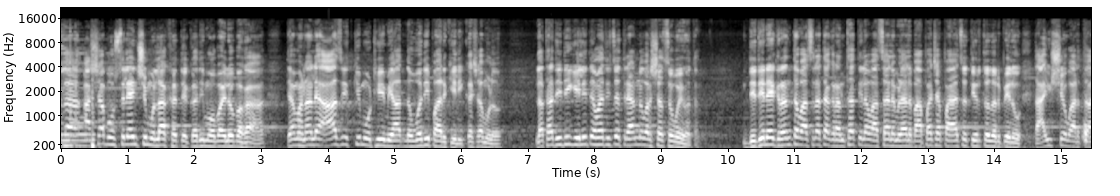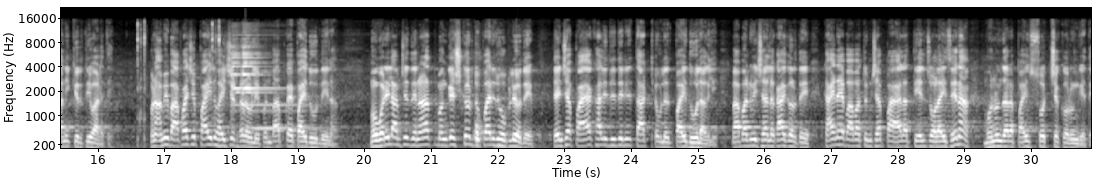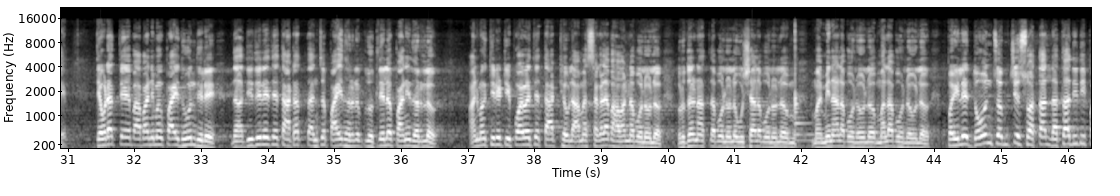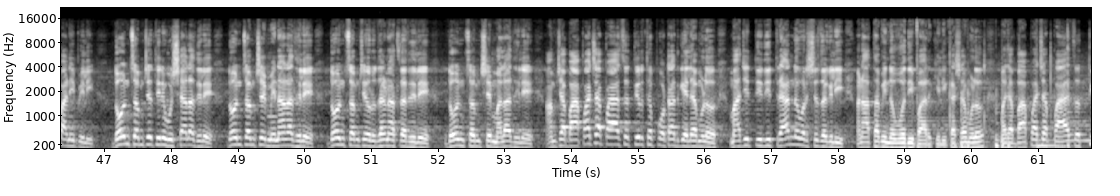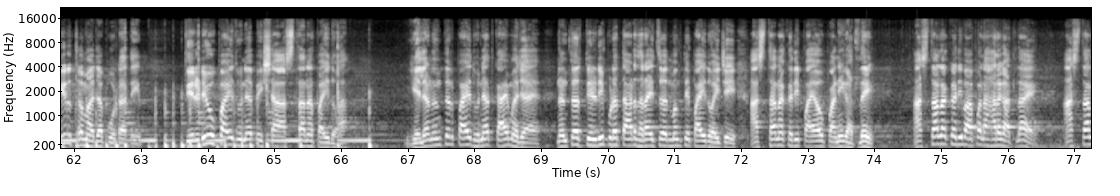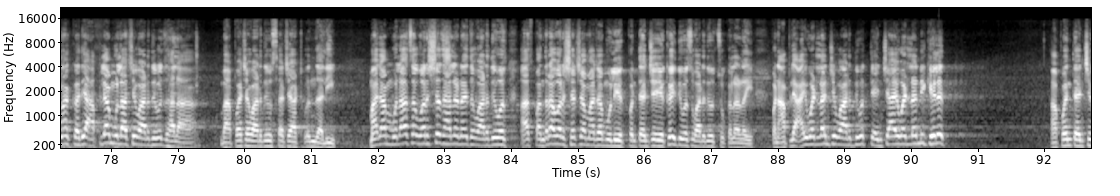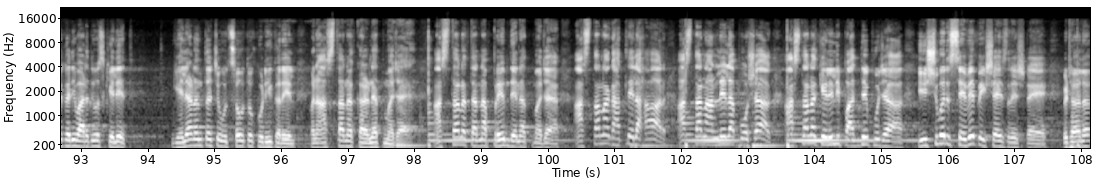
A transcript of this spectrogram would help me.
फेसबुकला आशा भोसल्यांची मुलाखत आहे. कधी मोबाईलवर हो बघा. त्या म्हणाल्या आज इतकी मोठी मी आज नव्वदी पार केली. कशामुळं? लता दिदी गेली तेव्हा तिचं त्र्याण्णव वर्षाचं वय होतं. दिदीने एक ग्रंथ वाचला त्या ग्रंथात तिला वाचायला मिळालं बापाच्या पायाचं तीर्थ जर पेलो तर आयुष्य वाढतं आणि कीर्ती वाढते. पण आम्ही बापाचे पाय धुवायचे ठरवले पण बाप काय पाय धुवून देईना. मग वडील आमचे दिनानाथ मंगेशकर दुपारी झोपले होते. त्यांच्या पायाखाली दिदीने ताट ठेवलं पाय धुवू लागली. बाबांनी विचारलं काय करते? काय नाही बाबा तुमच्या पायाला तेल चोळायचे ना म्हणून जरा पाय स्वच्छ करून घेते. तेवढ्यात ते बाबांनी मग पाय धुवून दिले. दिदीने ते ताटात त्यांचं पाय धरलं धुतलेलं पाणी धरलं. आणि मग तिने टिपावे ते ताट ठेवलं. आम्हा सगळ्या भावांना बोलवलं. रुद्रनाथला बोलवलं उषाला बोलवलं मीनाला बोलवलं मला बोलवलं. पहिले दोन चमचे स्वतः लता दिदी पाणी पिली. दोन चमचे तिने उश्याला दिले दोन चमचे मीनाला दिले दोन चमचे हृदयनाथला दिले दोन चमचे मला दिले. आमच्या बापाच्या पायाचं तीर्थ पोटात गेल्यामुळं माझी दिदी त्र्याण्णव वर्ष जगली आणि आता मी नव्वदी पार केली. कशामुळं? माझ्या बापाच्या पायाचं तीर्थ माझ्या पोटात आहे. तिरडीव पाय धुण्यापेक्षा असताना पाय धुवा. गेल्यानंतर पाय धुण्यात काय मजा आहे? नंतर तिरडी पुढं ताट धरायचं आणि मग ते पाय धुवायचे. असताना कधी पायावर पाणी घातलंय? असताना कधी बापाला हार घातला आहे असताना कधी आपल्या मुलाचे वाढदिवस झाला बापाच्या वाढदिवसाची आठवण झाली. माझ्या मुलाचं वर्ष झालं नाही तर वाढदिवस आज पंधरा वर्षाच्या माझ्या मुली आहेत पण त्यांचे एकही दिवस वाढदिवस चुकला नाही. पण आपल्या आईवडिलांचे वाढदिवस त्यांच्या आईवडिलांनी केलेत. आपण त्यांचे कधी वाढदिवस केलेत? गेल्यानंतरचे उत्सव तो कुणी करेल? पण असताना करण्यात मजा आहे. असताना त्यांना प्रेम देण्यात मजा आहे. असताना घातलेला हार असताना आणलेला पोशाख असताना केलेली पाद्यपूजा ईश्वर सेवेपेक्षाही श्रेष्ठ आहे. विठ्ठल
